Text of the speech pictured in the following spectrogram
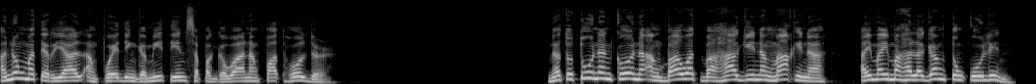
Anong material ang pwedeng gamitin sa paggawa ng pot holder? Natutunan ko na ang bawat bahagi ng makina ay may mahalagang tungkulin.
